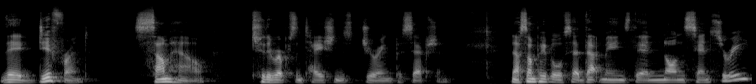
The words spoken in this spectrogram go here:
they're different somehow to the representations during perception. Now, some people have said that means they're non-sensory.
